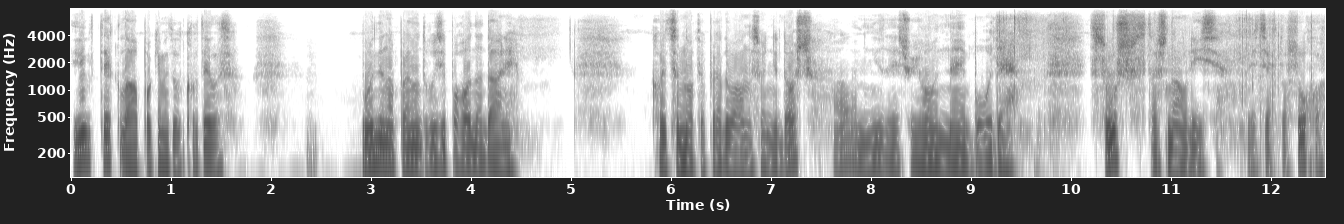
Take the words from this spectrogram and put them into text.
і втекла, поки ми тут крутилися. Буде, напевно, друзі, погода далі. Хоч синоптик передавав на сьогодні дощ, але мені здається, що його не буде. Суш страшна в лісі. Дивіться, як то сухо.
